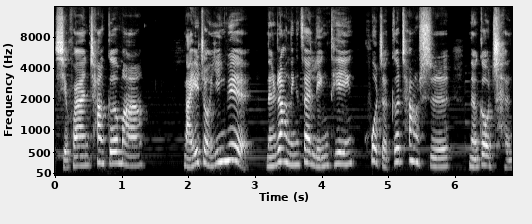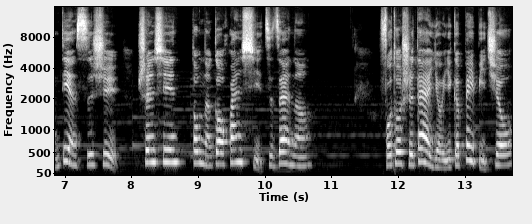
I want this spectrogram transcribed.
喜欢唱歌吗？哪一种音乐能让您在聆听或者歌唱时，能够沉淀思绪，身心都能够欢喜自在呢？佛陀时代有一个贝比丘，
